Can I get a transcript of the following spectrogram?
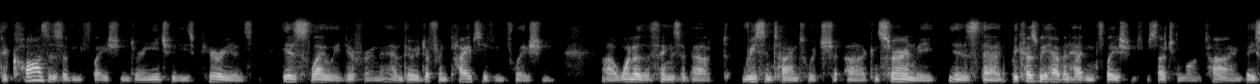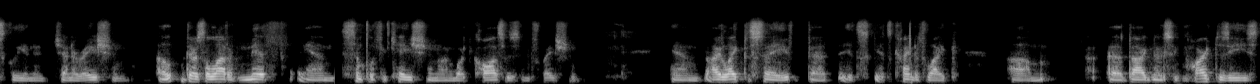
The causes of inflation during each of these periods is slightly different, and there are different types of inflation. Uh, one of the things about recent times which uh, concern me is that because we haven't had inflation for such a long time, basically in a generation, uh, there's a lot of myth and simplification on what causes inflation. And I like to say that it's it's kind of like um, uh, diagnosing heart disease.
